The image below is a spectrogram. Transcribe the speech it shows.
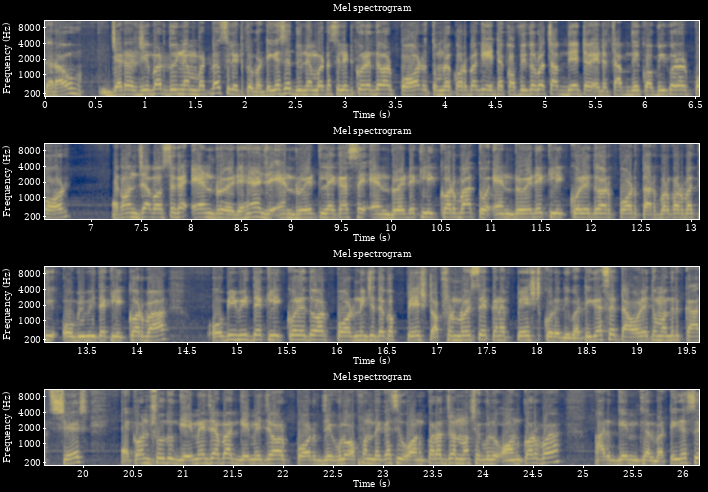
দাঁড়াও, যেটা রিভার দুই নাম্বারটা সিলেক্ট করবা, ঠিক আছে? দুই নাম্বারটা সিলেক্ট করে দেওয়ার পর তোমরা করবা কি, এটা কপি করবা, চাপ দিয়ে, এটা চাপ দিয়ে কপি করার পর এখন যাবা হচ্ছে অ্যান্ড্রয়েডে হ্যাঁ যে অ্যান্ড্রয়েড লেখা আছে অ্যান্ড্রয়েডে ক্লিক করবা, তো অ্যান্ড্রয়েডে ক্লিক করে দেওয়ার পর তারপর করবা কি? ওবিবিতে ক্লিক করবা। ওবিবিতে ক্লিক করে দেওয়ার পর নিচে দেখো পেস্ট অপশন রয়েছে, এখানে পেস্ট করে দিবা, ঠিক আছে? তাহলে তোমাদের কাজ শেষ। এখন শুধু গেমে যাবা গেমে যাওয়ার পর যেগুলো অপশন দেখাচ্ছি অন করার জন্য সেগুলো অন করবা আর গেম খেলবা, ঠিক আছে?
